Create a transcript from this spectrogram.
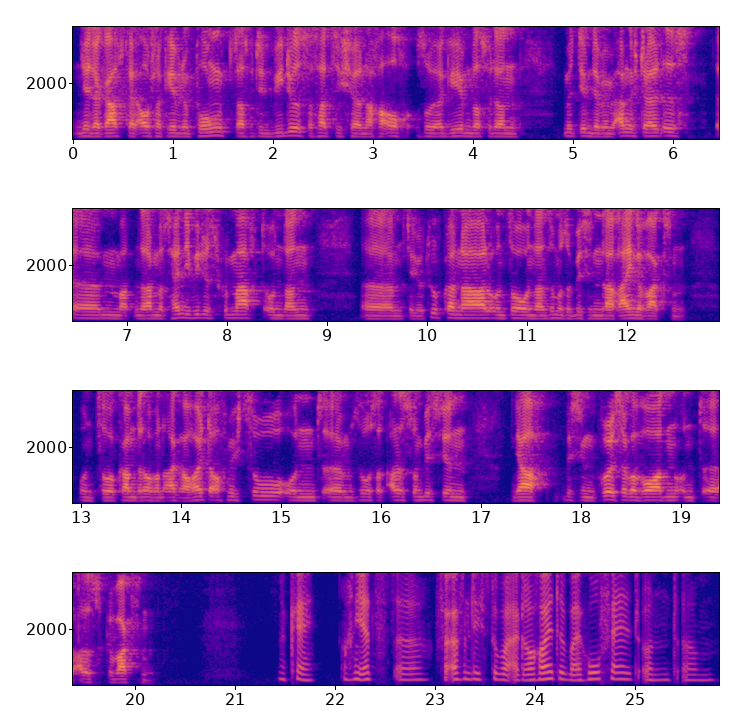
nee, da gab es keinen ausschlaggebenden Punkt. Das mit den Videos, das hat sich ja nachher auch so ergeben, dass wir dann mit dem, der bei mir angestellt ist, ähm, hatten damals Handyvideos gemacht und dann ähm, den YouTube-Kanal und so und dann sind wir so ein bisschen da reingewachsen. Und so kam dann auch ein Agra heute auf mich zu und ähm, so ist das alles so ein bisschen ja, ein bisschen größer geworden und äh, alles gewachsen. Okay. Und jetzt äh, veröffentlichst du bei Agra heute, bei Hofeld und ähm,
